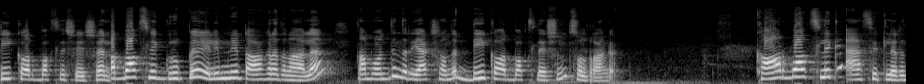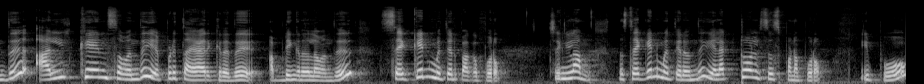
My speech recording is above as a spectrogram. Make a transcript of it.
டீகார்பாக்சிலேஷன் கார்பாக்சிலிக் குரூப்பே எலிமினேட் ஆகிறதுனால நம்ம வந்து இந்த ரியாக்ஷன் வந்து டீகார்பாக்சிலேஷன் சொல்கிறாங்க கார்பாக்சிலிக் ஆசிட்லேருந்து அல்கேன்ஸை வந்து எப்படி தயாரிக்கிறது அப்படிங்கிறதுல வந்து செகண்ட் மெத்தட் பார்க்க போகிறோம் சரிங்களா? இந்த செகண்ட் மெத்தட் வந்து எலக்ட்ராலிசிஸ் பண்ண போகிறோம் இப்போது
